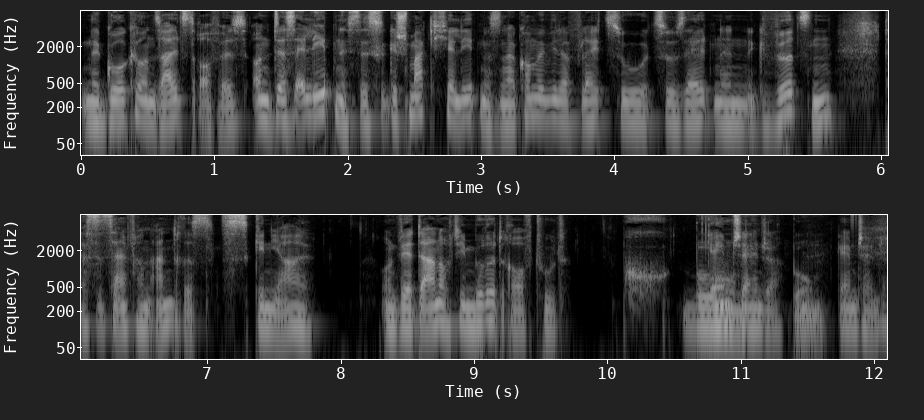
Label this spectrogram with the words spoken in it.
eine Gurke und Salz drauf ist. Und das Erlebnis, das geschmackliche Erlebnis, und da kommen wir wieder vielleicht zu, zu seltenen Gewürzen, das ist einfach ein anderes. Das ist genial. Und wer da noch die Myrrhe drauf tut, Boom. Game Changer. Boom. Game Changer.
